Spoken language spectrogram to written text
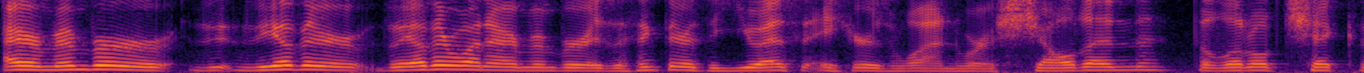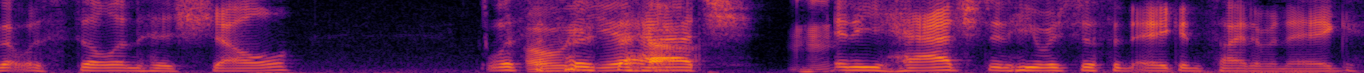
I remember the, the other the other one I remember is I think there was a U.S. Acres one where Sheldon, the little chick that was still in his shell, was Oh, supposed to hatch, Mhm. and he hatched, and he was just an egg inside of an egg.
